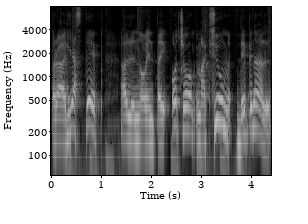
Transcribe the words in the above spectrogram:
para Giastep al 98 Maxim de penal.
